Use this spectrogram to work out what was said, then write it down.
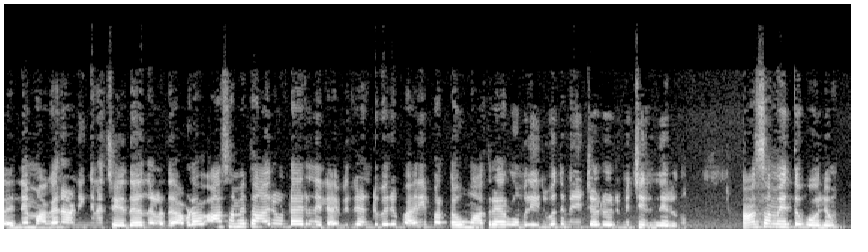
എന്നെ മകനാണ് ഇങ്ങനെ ചെയ്തതെന്നുള്ളത്. അവിടെ ആ സമയത്ത് ആരും ഉണ്ടായിരുന്നില്ല. ഇവർ രണ്ടുപേരും ഭാര്യയും ഭർത്താവും മാത്രമേ ആ റൂമിൽ ഇരുപത് മിനിറ്റ് അവർ ഒരുമിച്ചിരുന്നിരുന്നു. ആ സമയത്ത് പോലും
